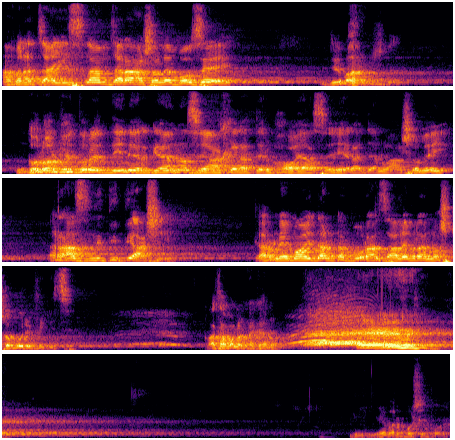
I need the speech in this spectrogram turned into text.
আমরা চাই ইসলাম যারা আসলে বসে যে গুলোর ভেতরে দিনের জ্ঞান আছে, আখেরাতের ভয় আছে, এরা যেন আসলেই রাজনীতিতে আসে। কারণ এই ময়দানটা পুরা জালেমরা নষ্ট করে ফেলেছে। কথা বলে না কেন? এবার বসে পড়ে।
